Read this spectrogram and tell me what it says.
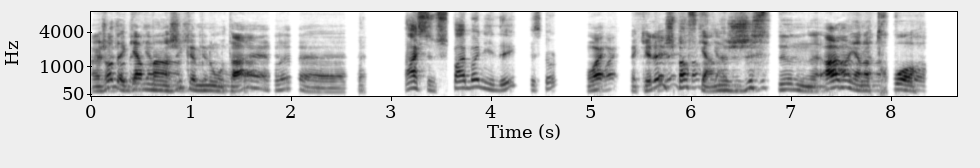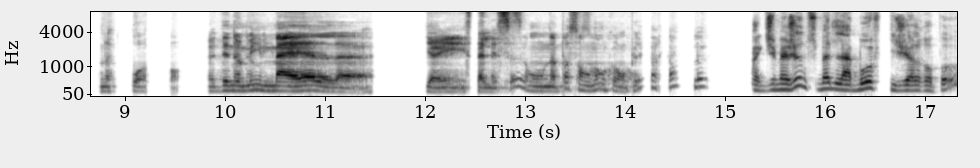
un genre de garde-manger communautaire. Là, euh. Ah, c'est une super bonne idée, c'est sûr. Ouais. Fait que là, je pense qu'il y en a juste une. Ah non, il y en a trois. Il y en a trois. Bon. Un dénommé Maël euh, qui a installé ça. On n'a pas son nom complet, par contre. Là. Fait que j'imagine tu mets de la bouffe qui ne gèlera pas.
